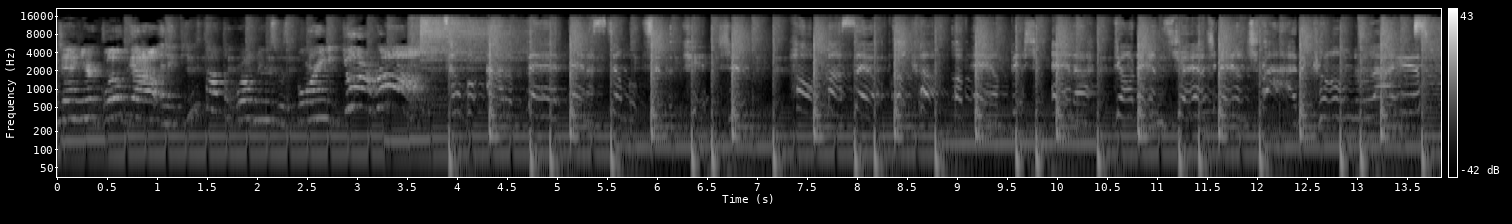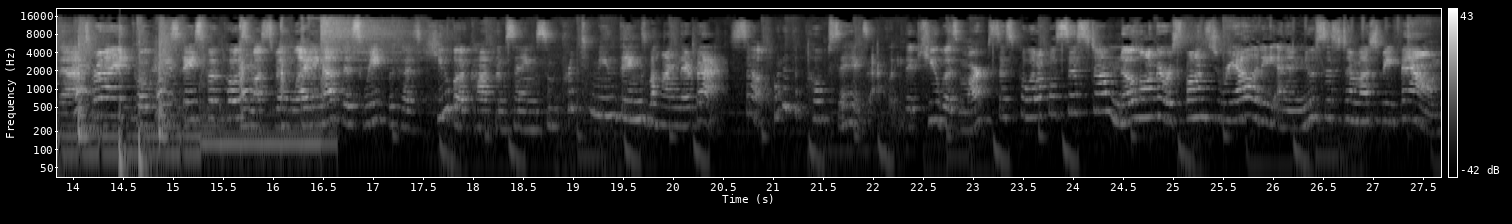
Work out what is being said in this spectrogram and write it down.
I'm Jen, your Globe Gal, and if you thought the world news was boring, you're wrong! Tumble out of bed and I stumble to the kitchen. Hold myself a cup of ambition and I yawn and stretch and try to come to life. That's right, Pope's Facebook post must have been lighting up this week because Cuba caught them saying some pretty mean things behind their back. So, what did the Pope say exactly? That Cuba's Marxist political system no longer responds to reality and a new system must be found.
